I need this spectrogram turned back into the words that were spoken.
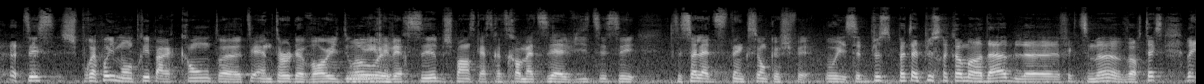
je pourrais pas y montrer par contre euh, Enter the Void ou Irréversible. Je pense qu'elle serait traumatisée à vie. C'est c'est ça la distinction que je fais. Oui, c'est plus peut-être plus recommandable, euh, effectivement, Vortex. Ben,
